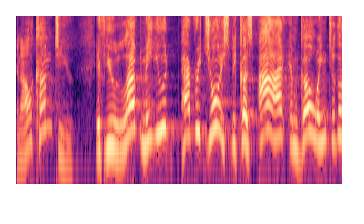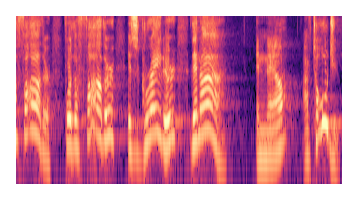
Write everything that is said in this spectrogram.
and I'll come to you. If you loved me, you would have rejoiced because I am going to the Father, for the Father is greater than I. And now I've told you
